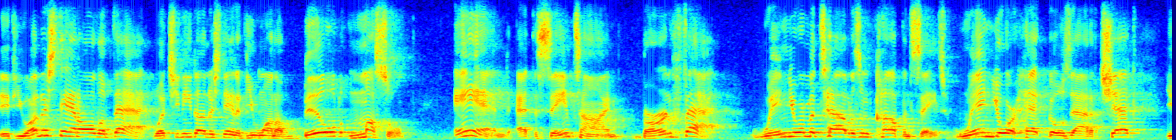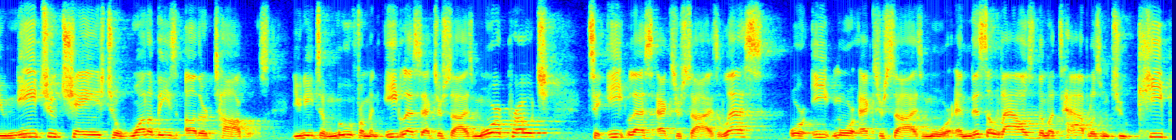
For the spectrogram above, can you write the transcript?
if you understand all of that, what you need to understand if you want to build muscle and at the same time burn fat, when your metabolism compensates, when your HEC goes out of check, you need to change to one of these other toggles. You need to move from an eat less, exercise more approach to eat less, exercise less or eat more, exercise more. And this allows the metabolism to keep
